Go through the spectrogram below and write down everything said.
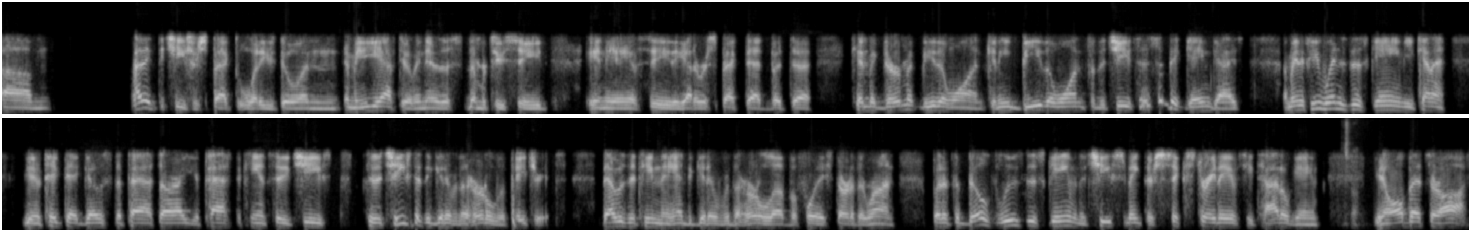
Um, I think the Chiefs respect what he's doing. I mean, you have to. I mean, they're the number two seed in the AFC. They got to respect that. But uh, can McDermott be the one? Can he be the one for the Chiefs? It's a big game, guys. I mean, if he wins this game, you kind of you know take that ghost of the past. All right, you're past the Kansas City Chiefs because the Chiefs had to get over the hurdle of the Patriots that was the team they had to get over the hurdle of before they started the run. But if the Bills lose this game and the Chiefs make their sixth straight AFC title game, you know, all bets are off.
